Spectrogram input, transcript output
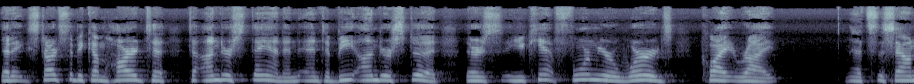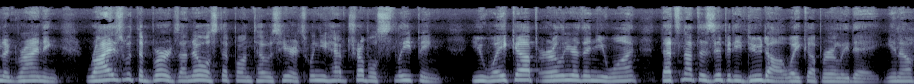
that it starts to become hard to, to understand and, and to be understood. There's you can't form your words quite right. That's the sound of grinding. Rise with the birds. I know I'll step on toes here. It's when you have trouble sleeping you wake up earlier than you want. That's not the zippity doo dah wake up early day. You know,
